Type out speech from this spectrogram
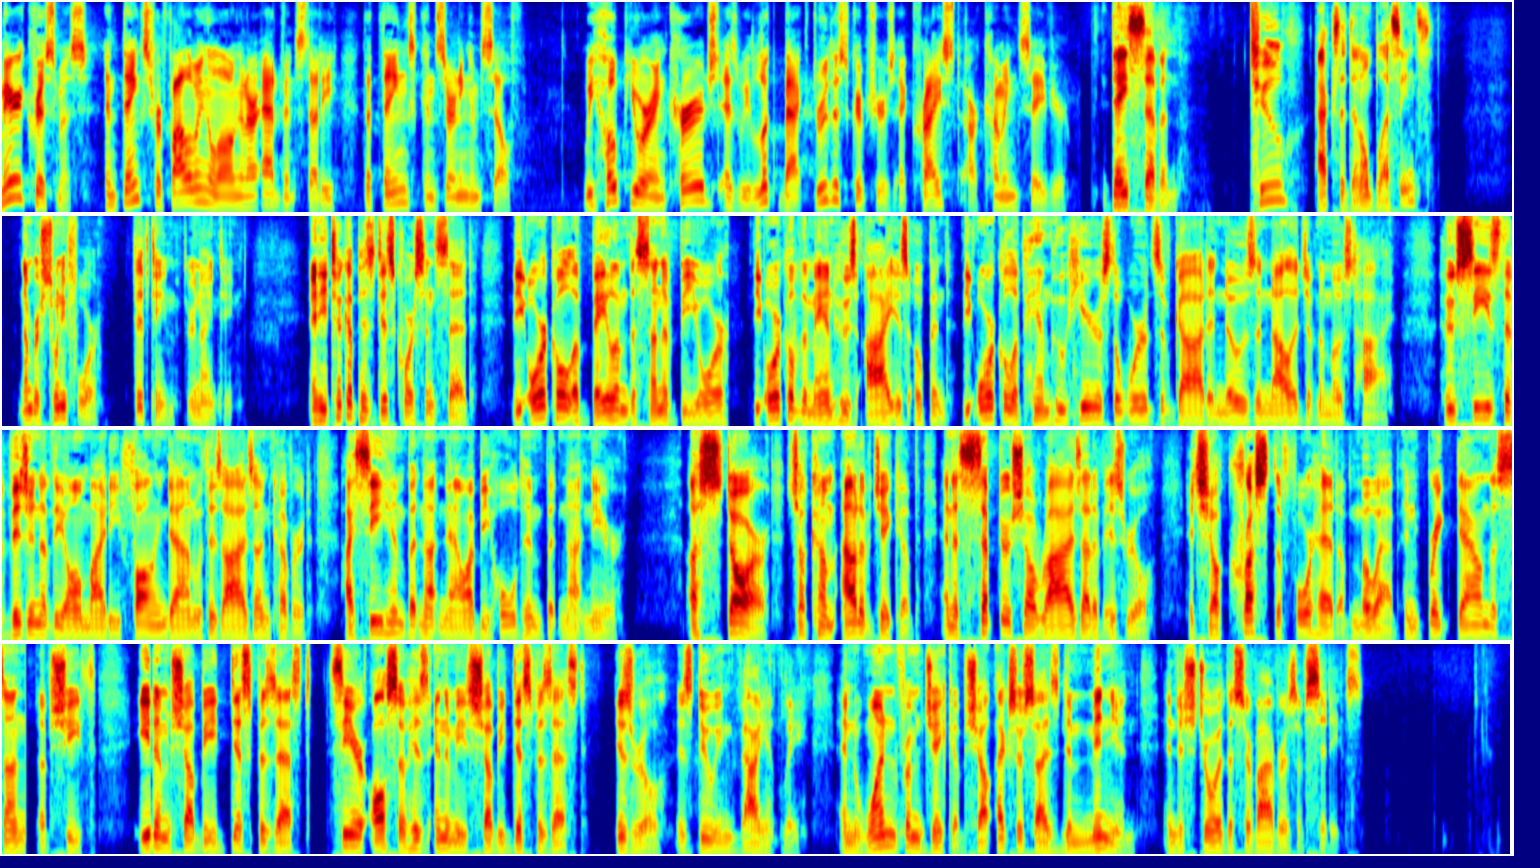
Merry Christmas, and thanks for following along in our Advent study, The Things Concerning Himself. We hope you are encouraged as we look back through the Scriptures at Christ, our coming Savior. Day 7 Two Accidental Blessings. Numbers 24, 15 through 19. And he took up his discourse and said, The oracle of Balaam the son of Beor, the oracle of the man whose eye is opened, the oracle of him who hears the words of God and knows the knowledge of the Most High who sees the vision of the Almighty falling down with his eyes uncovered. I see him, but not now. I behold him, but not near. A star shall come out of Jacob, and a scepter shall rise out of Israel. It shall crush the forehead of Moab, and break down the son of Sheth. Edom shall be dispossessed. Seir also his enemies shall be dispossessed. Israel is doing valiantly. And one from Jacob shall exercise dominion and destroy the survivors of cities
